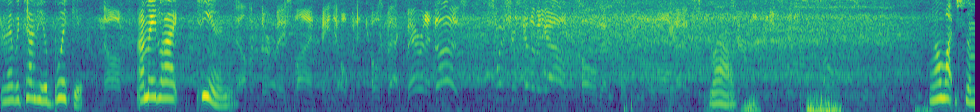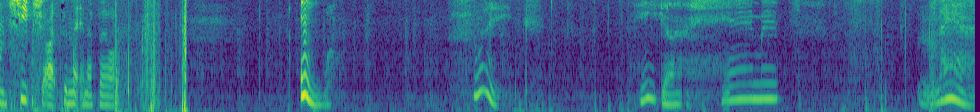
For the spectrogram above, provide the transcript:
and every time he'll brick it. I made like 10. down the third base line. Pena hoping it goes back fair, and it does. Swisher's gonna be out. Oh, that is so beautiful. Oh, that is Wow. terrible for Nick I'm gonna watch some cheap shots in the NFL. Ooh. He got hammered. Man.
